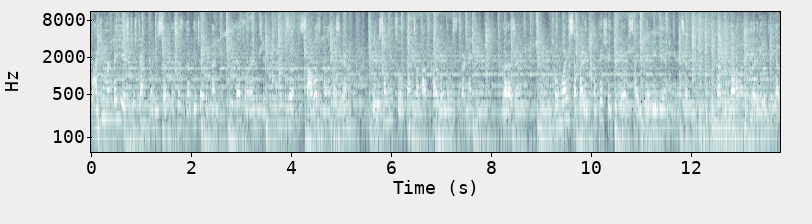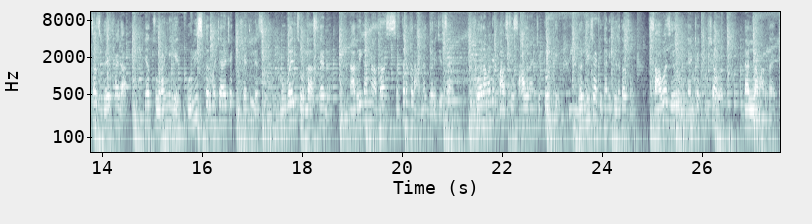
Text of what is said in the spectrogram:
भाजी मंडई एस टी स्टँड परिसर तसेच गर्दीच्या ठिकाणी भोरट्या चोरांचे अनेक जण सावज बनत असल्यानं पोलिसांनी चोरट्यांचा तात्काळ बंदोबस्त करण्याची गरज आहे. सोमवारी सकाळी खते शेतीपूरक साहित्य बी बियाणे घेण्यासाठी एका दुकानामध्ये गर्दी होती. याचाच गैरफायदा या चोरांनी घेत पोलीस कर्मचाऱ्याच्या खिशातीलच मोबाईल चोरला असल्यानं नागरिकांना आता सतर्क राहणं गरजेचं आहे. शहरामध्ये पाच ते सहा जणांचे टोळके गर्दीच्या ठिकाणी फिरत असून सावज घेऊन त्यांच्या खिशावर डाल्ला मारतायत.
